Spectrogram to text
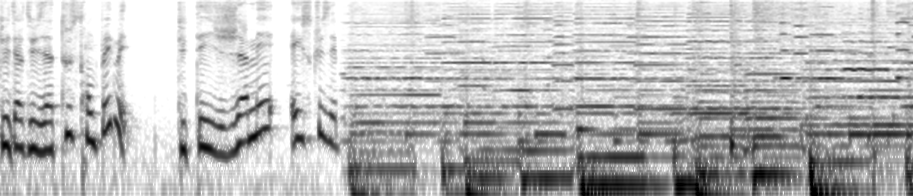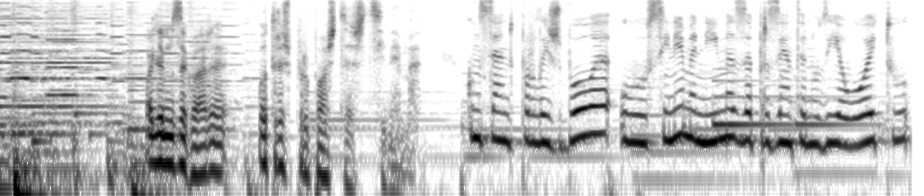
Tu veux dire que tu les as tous trompés, mais tu t'es jamais excusé. Olhamos agora outras propostas de cinema. Começando por Lisboa, o Cinema Nimas apresenta no dia 8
